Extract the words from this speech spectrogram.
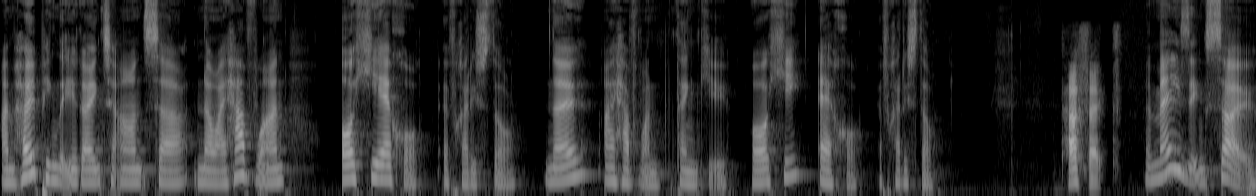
I'm hoping that you're going to answer, no, I have one. Όχι, έχω. Ευχαριστώ. No, I have one. Thank you. Όχι, έχω. Ευχαριστώ. Perfect. Amazing. So,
